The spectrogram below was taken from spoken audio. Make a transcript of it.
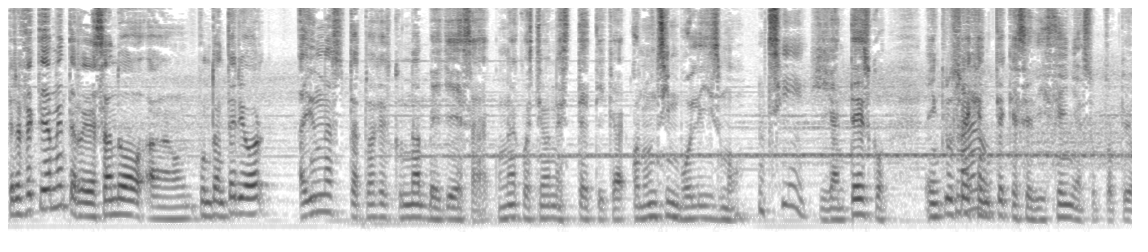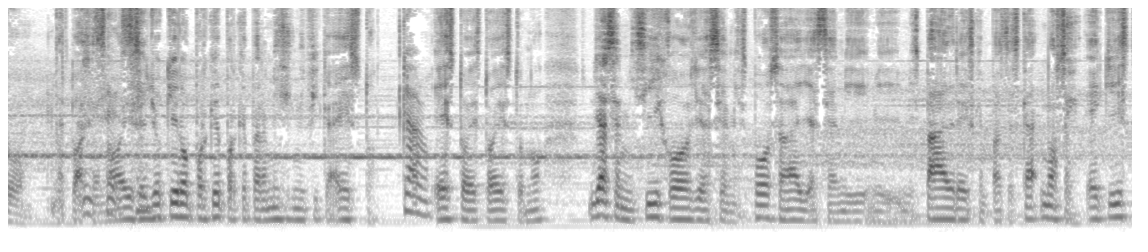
Pero efectivamente, regresando a un punto anterior, hay unos tatuajes con una belleza, con una cuestión estética, con un simbolismo sí. gigantesco. E incluso hay gente que se diseña su propio tatuaje, ¿no? Y dice, yo quiero, ¿por qué? Porque para mí significa esto. Claro. Esto, esto, esto, ¿no? Ya sea mis hijos, ya sea mi esposa, ya sea mi, mis padres, que en paz descansen, no sé, X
